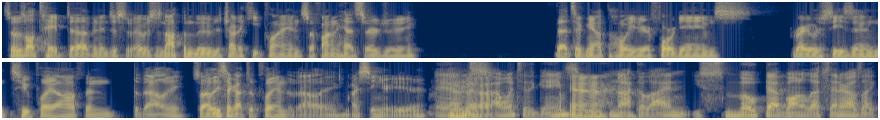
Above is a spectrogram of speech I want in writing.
so it was all taped up, and it just it was just not the move to try to keep playing. So I finally had surgery. That took me out the whole year. Four games, regular season, two playoff, and the Valley. So at least I got to play in the Valley my senior year. Yeah, I, Yeah. I went to the game. Yeah. I'm not gonna lie, and you smoked that ball in left center. I was like,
